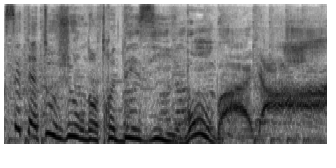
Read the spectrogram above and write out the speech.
c'était toujours notre désir. Bon Ah!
